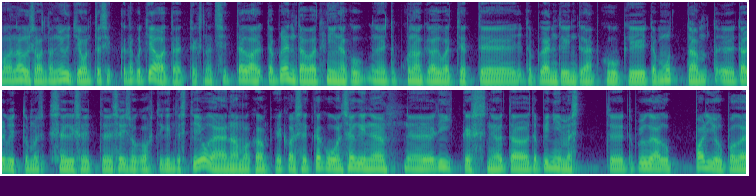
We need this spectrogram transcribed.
ma olen aru saanud, on üldjoontes ikka nagu teada, et eks nad siit ära tähendab lendavad, nii nagu ütleb kunagi arvati, et tähendab rändrind läheb kuhugi mutta talvituma, selliseid seisukohti kindlasti ei ole enam, aga ega see kägu on selline liik, kes nii-öelda inimest ülearu palju pole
